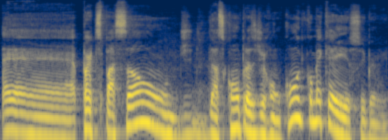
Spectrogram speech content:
é, participação de, das compras de Hong Kong? Como é que é isso, Iberville?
